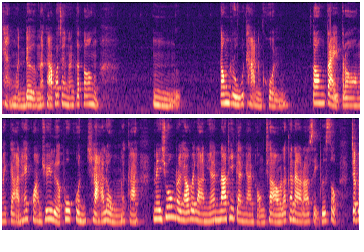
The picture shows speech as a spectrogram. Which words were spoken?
แข็งเหมือนเดิมนะคะ เพราะฉะนั้นก็ต้อง อืม ต้องรู้ทันคน ต้องไตร่ตรองในการให้ความช่วยเหลือผู้คนช้าลงนะคะ ในช่วงระยะเวลานี้หน้าที่การงานของชาวลัคนาราศีพฤษภจะไป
